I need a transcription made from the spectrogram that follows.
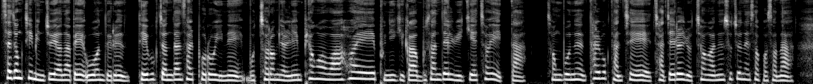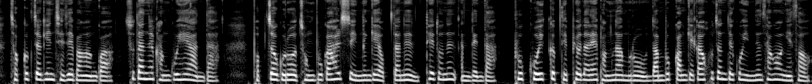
새정치민주연합의 의원들은 대북전단 살포로 인해 모처럼 열린 평화와 화해의 분위기가 무산될 위기에 처해 있다. 정부는 탈북 단체에 자제를 요청하는 수준에서 벗어나 적극적인 제재 방안과 수단을 강구해야 한다. 법적으로 정부가 할 수 있는 게 없다는 태도는 안 된다. 북고위급 대표단의 방남으로 남북 관계가 호전되고 있는 상황에서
